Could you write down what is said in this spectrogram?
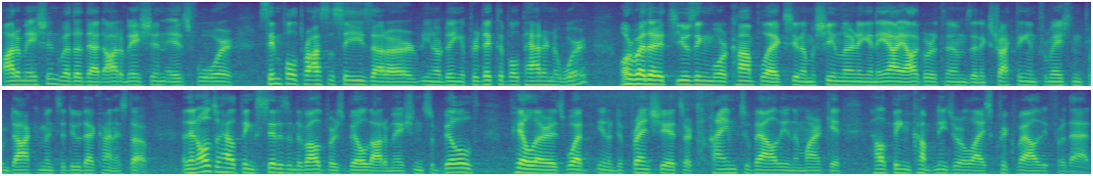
automation, whether that automation is for simple processes that are you know, doing a predictable pattern of work, or whether it's using more complex you know, machine learning and AI algorithms and extracting information from documents to do that kind of stuff. And then also helping citizen developers build automation. So build pillar is what you know, differentiates our time to value in the market, helping companies realize quick value for that.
